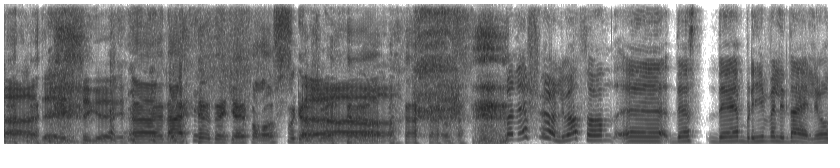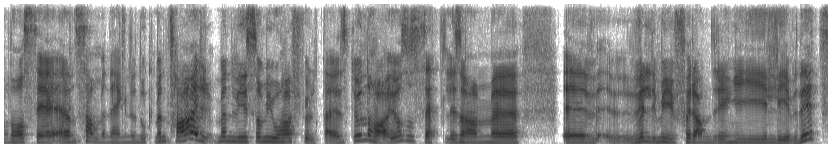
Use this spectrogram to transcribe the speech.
Ah, Det er ikke gøy. Eh, Nei, det er gøy for oss, kanskje. Men jeg føler jo at sånn eh, det, det blir veldig deilig å nå se en sammenhengende dokumentar. Men vi som jo har fulgt deg en stund, har jo også sett liksom eh, veldig mye forandring i livet ditt.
